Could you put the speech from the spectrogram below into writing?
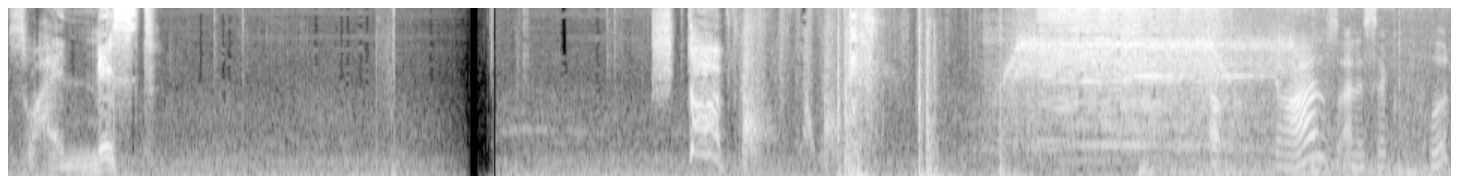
So ein Mist. Stopp! Ja, das eine ist ja kaputt.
